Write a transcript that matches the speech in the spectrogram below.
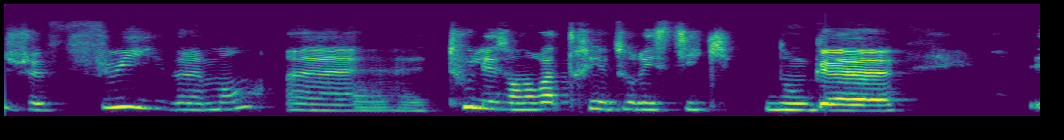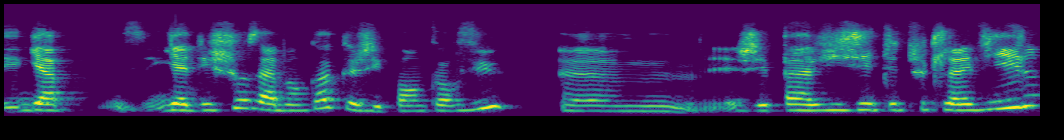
Je fuis vraiment euh, tous les endroits très touristiques. Donc, euh, il y, a, y a des choses à Bangkok que j'ai pas encore vues. Euh, j'ai pas visité toute la ville,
